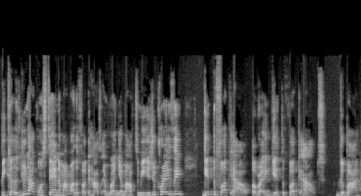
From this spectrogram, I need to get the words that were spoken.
because you're not going to stand in my motherfucking house and run your mouth to me. Is you crazy? Get the fuck out, all right? Get the fuck out. Goodbye.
